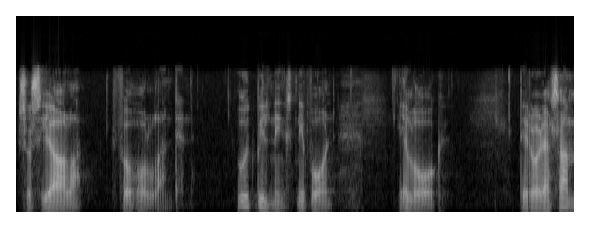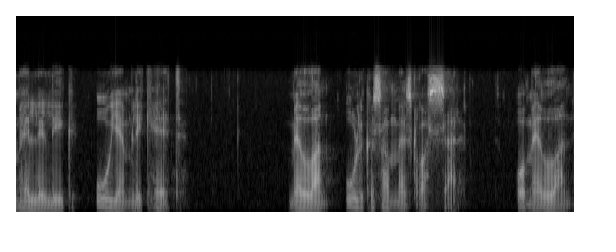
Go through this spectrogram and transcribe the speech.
sociala förhållanden. Utbildningsnivån är låg. Det råder samhällelig ojämlikhet mellan olika samhällsklasser och mellan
